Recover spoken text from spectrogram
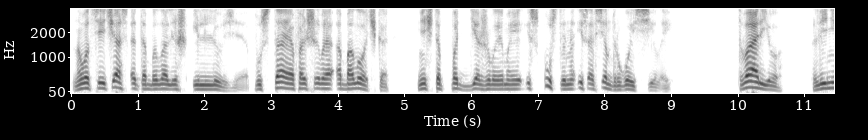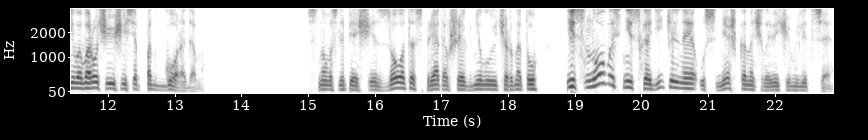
Но вот сейчас это была лишь иллюзия, пустая фальшивая оболочка, нечто поддерживаемое искусственно и совсем другой силой. Тварью, лениво ворочающейся под городом. Снова слепящее золото, спрятавшее гнилую черноту, и снова снисходительная усмешка на человечьем лице.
